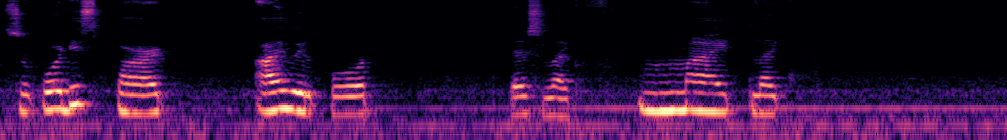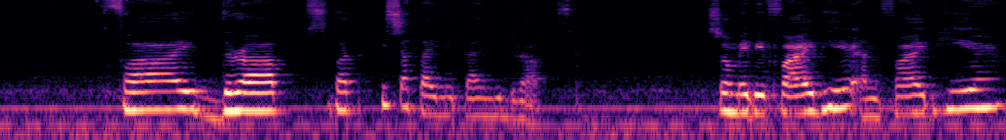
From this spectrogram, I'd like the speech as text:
so for this part I will put there's like might like five drops but it's a tiny tiny drops. So maybe five here and five here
